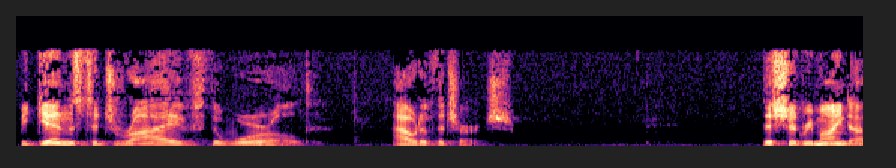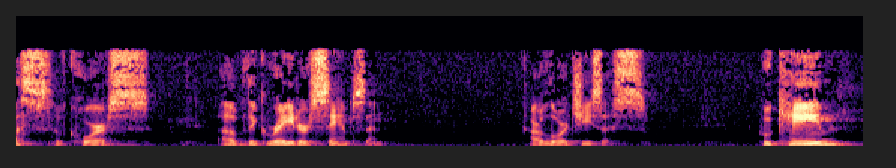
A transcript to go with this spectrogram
begins to drive the world out of the church. This should remind us, of course, of the greater Samson, our Lord Jesus, who came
